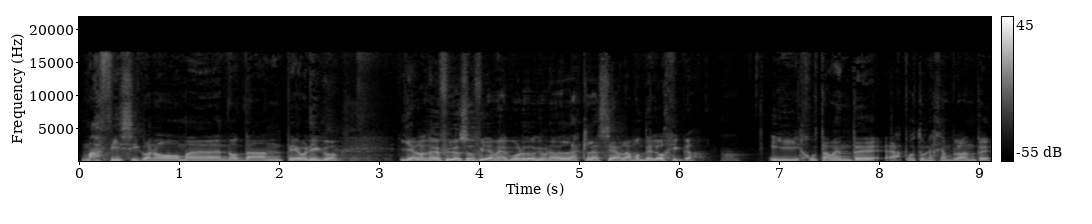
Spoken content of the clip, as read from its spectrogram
más físico, ¿no? Más, no tan teórico. Y hablando de filosofía, me acuerdo que una de las clases hablamos de lógica. Y justamente, has puesto un ejemplo antes,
